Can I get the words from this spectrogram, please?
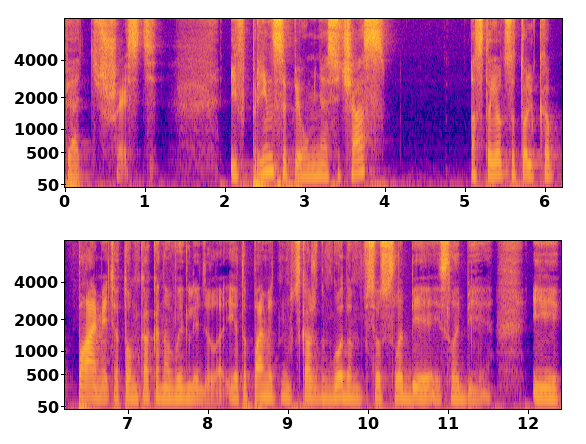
5-6. И, в принципе, у меня сейчас остается только память о том, как она выглядела. И эта память ну, с каждым годом все слабее и слабее. И,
